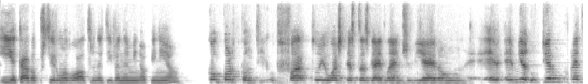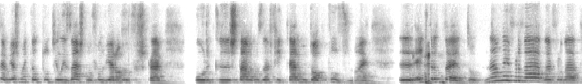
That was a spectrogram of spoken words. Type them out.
e acaba por ser uma boa alternativa, na minha opinião. Concordo contigo, de facto, eu acho que estas guidelines vieram, é, é, o termo correto é mesmo aquele que tu utilizaste, no fundo vieram refrescar, porque estávamos a ficar muito obtusos, não é? Eh, entretanto, não é verdade, é verdade.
